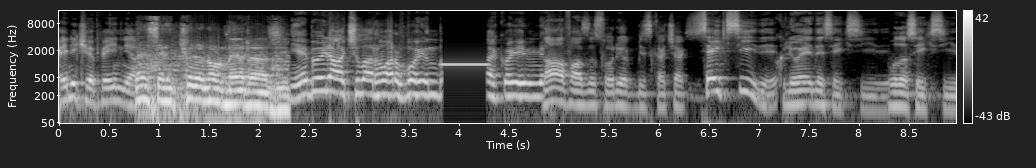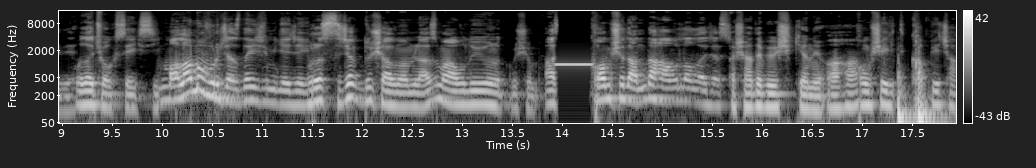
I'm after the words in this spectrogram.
Beni köpeğin ya. Ben senin kölen olmaya razıyım. Niye böyle açılar var bu oyunda? koyayım ya. Daha fazla soru yok biz kaçak. Seksiydi. Chloe de seksiydi. Bu da seksiydi. Bu da çok seksi. Mala mı vuracağız dayı şimdi gece? Burası sıcak duş almam lazım. Havluyu unutmuşum. As Komşudan da havlu alacağız. Aşağıda bir ışık yanıyor. Aha. Komşuya gittik kapıyı çal.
